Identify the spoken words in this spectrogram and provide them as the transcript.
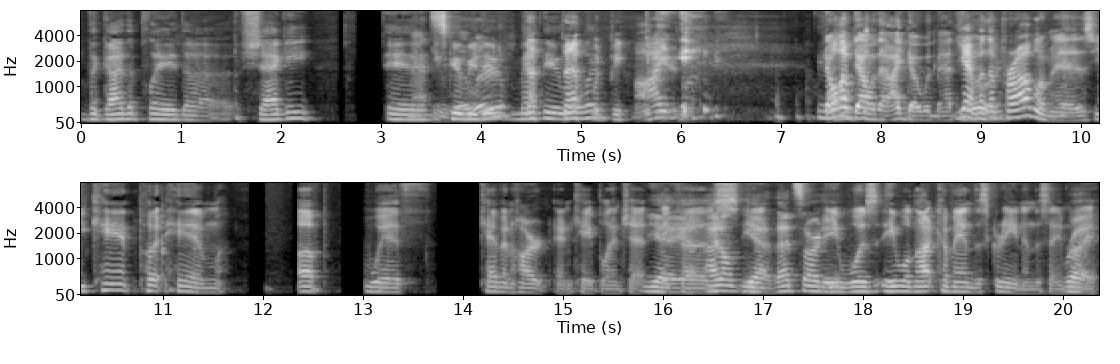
the guy that played uh, Shaggy in Scooby Doo, Lillard? Matthew that Lillard. would be. I. no, Well, I'm down with that. I'd go with Matthew. Yeah, but the problem is you can't put him up with Kevin Hart and Cate Blanchett yeah, because yeah. I don't. he, yeah, that's already he was he will not command the screen in the same right.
